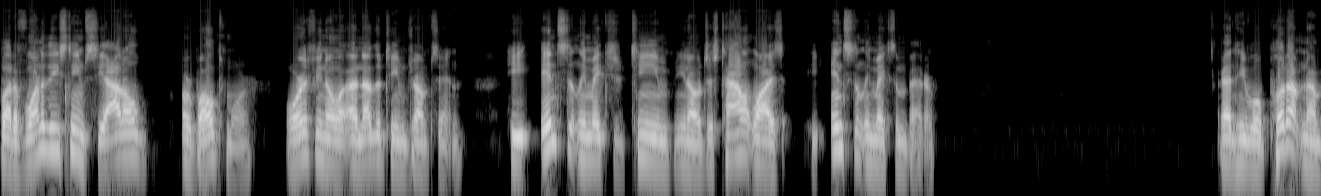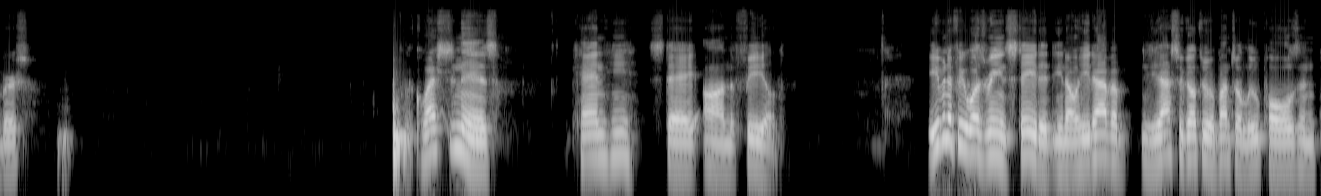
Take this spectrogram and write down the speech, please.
But if one of these teams, Seattle or Baltimore, or if you know another team jumps in, he instantly makes your team, you know, just talent wise, he instantly makes them better. And he will put up numbers. The question is can he stay on the field? Even if he was reinstated, you know, he'd have a he has to go through a bunch of loopholes and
